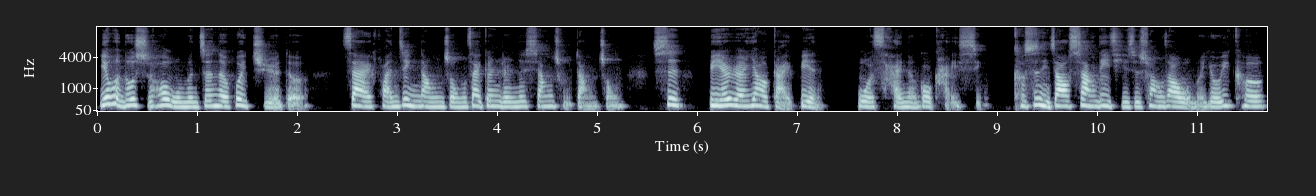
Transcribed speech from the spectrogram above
有很多时候我们真的会觉得，在环境当中，在跟人的相处当中，是别人要改变。我才能够开心。可是你知道，上帝其实创造我们有一颗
